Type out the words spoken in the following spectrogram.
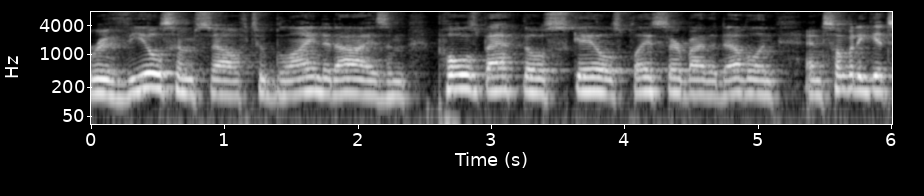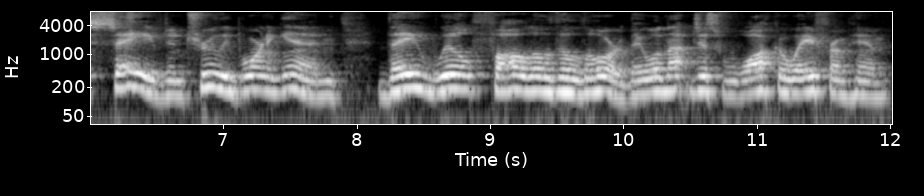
reveals himself to blinded eyes and pulls back those scales placed there by the devil, and, and somebody gets saved and truly born again, they will follow the Lord. They will not just walk away from him.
